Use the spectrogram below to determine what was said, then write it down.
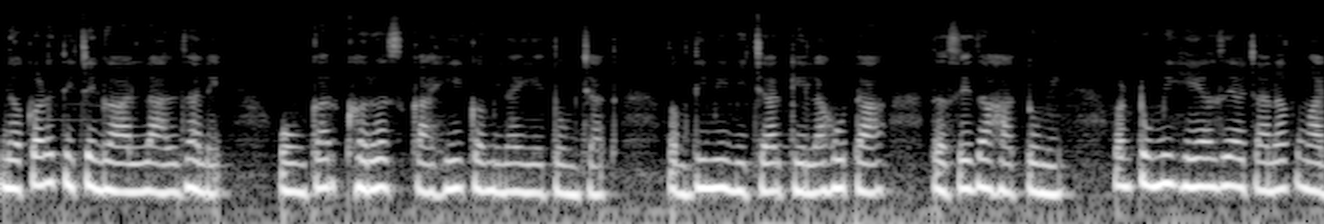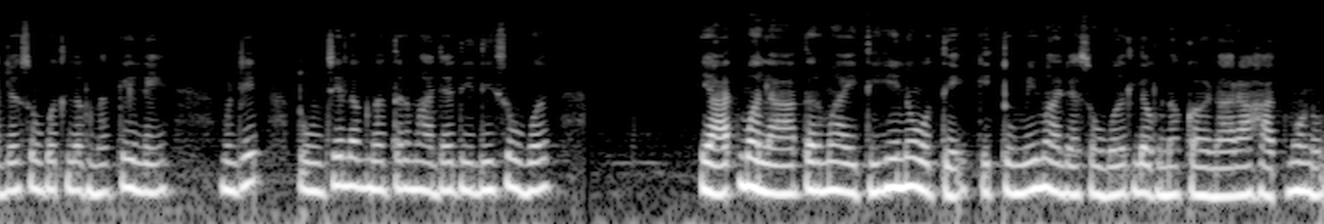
नकळ तिचे गाल लाल झाले. ओंकार खरंच काही कमी नाही आहे तुमच्यात. अगदी मी विचार केला होता तसेच आहात तुम्ही. पण तुम्ही हे असे अचानक माझ्यासोबत लग्न केले. म्हणजे तुमचे लग्न तर माझ्या दीदीसोबत यात मला तर माहितीही नव्हते की तुम्ही माझ्यासोबत लग्न करणार आहात म्हणून.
